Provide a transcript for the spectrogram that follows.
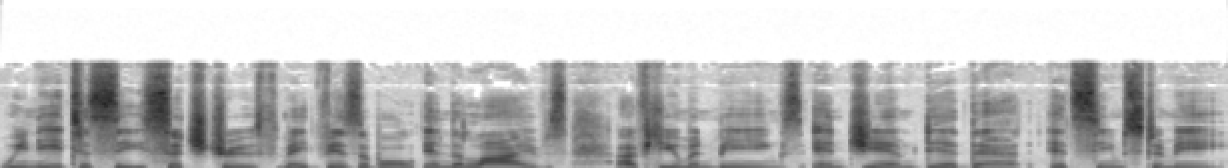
We need to see such truth made visible in the lives of human beings, and Jim did that, it seems to me.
